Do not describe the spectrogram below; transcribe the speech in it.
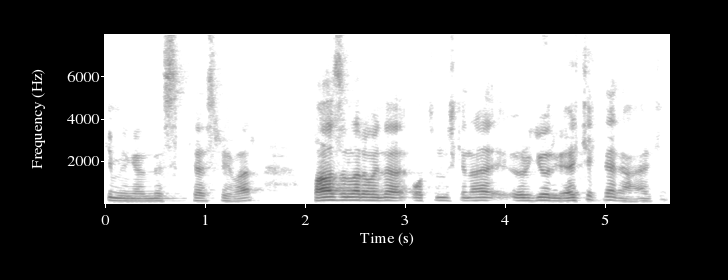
Kimin önünde tesbih var. Bazıları öyle oturmuş kenara örgü örüyor. Erkekler ya erkek.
